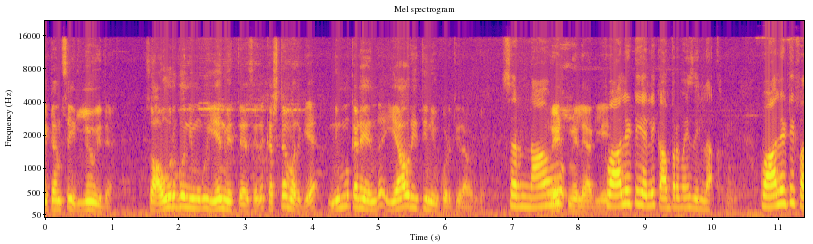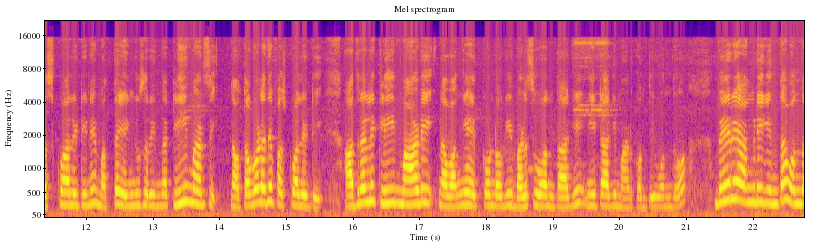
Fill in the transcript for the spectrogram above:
ಐಟಮ್ಸ್ ಇಲ್ಲಿಯೂ ಇದೆ. ಸೊ ಅವ್ರಿಗೂ ನಿಮಗೂ ಏನು ವ್ಯತ್ಯಾಸ ಇದೆ? ಕಸ್ಟಮರ್ಗೆ ನಿಮ್ಮ ಕಡೆಯಿಂದ ಯಾವ ರೀತಿ ನೀವು ಕೊಡ್ತೀರಾ ಅವ್ರಿಗೆ? ಸರ್ ನಾವು ರೇಟ್ ಮೇಲೆ ಆಗಲಿ. ಕ್ವಾಲಿಟಿಯಲ್ಲಿ ಕಾಂಪ್ರಮೈಸ್ ಇಲ್ಲ. ಕ್ವಾಲಿಟಿ ಫಸ್ಟ್ ಕ್ವಾಲಿಟಿನೇ ಮತ್ತೆ ಹೆಂಗಸರಿಂದ ಕ್ಲೀನ್ ಮಾಡಿಸಿ. ನಾವು ತಗೊಳ್ಳೋದೇ ಫಸ್ಟ್ ಕ್ವಾಲಿಟಿ ಅದರಲ್ಲಿ ಕ್ಲೀನ್ ಮಾಡಿ ನಾವು ಹಂಗೆ ಎತ್ಕೊಂಡೋಗಿ ಬಳಸುವಂತಾಗಿ ನೀಟಾಗಿ ಮಾಡ್ಕೊತೀವಿ ಒಂದು. ಬೇರೆ ಅಂಗಡಿಗಿಂತ ಒಂದು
